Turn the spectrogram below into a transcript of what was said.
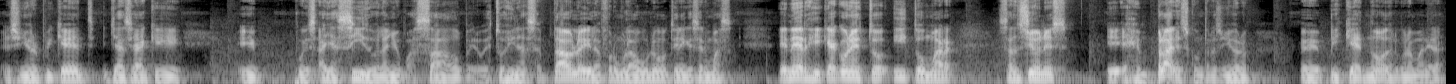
el señor Piquet, ya sea que eh, pues haya sido el año pasado, pero esto es inaceptable y la Fórmula 1 tiene que ser más enérgica con esto y tomar sanciones ejemplares contra el señor eh, Piquet, ¿no? De alguna manera.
